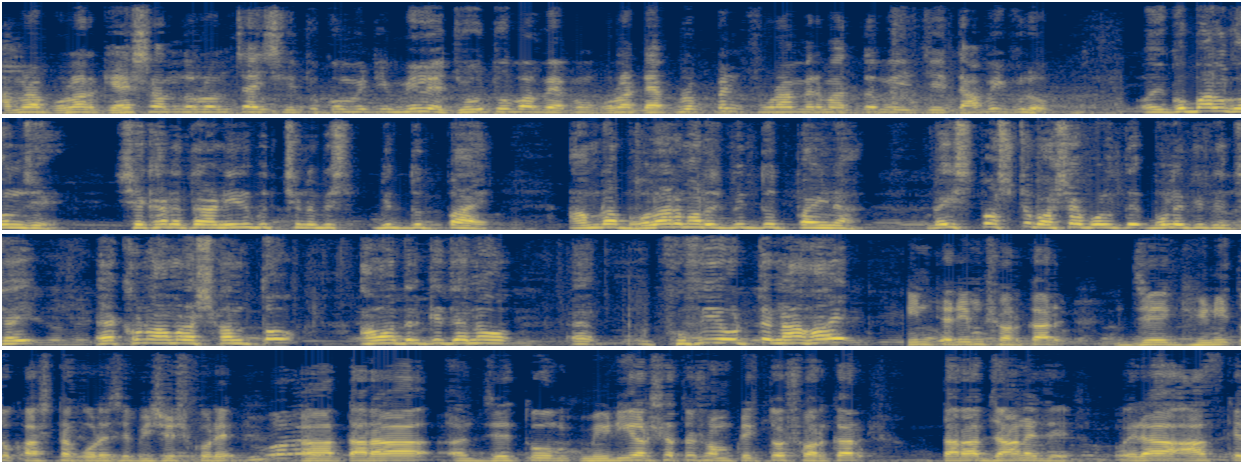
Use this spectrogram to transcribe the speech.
আমরা ভোলার গ্যাস আন্দোলন চাই সেতু কমিটি মিলে যৌথভাবে এবং ভোলা ডেভেলপমেন্ট ফোরামের মাধ্যমে যে দাবিগুলো ওই গোপালগঞ্জে সেখানে তারা নির্বিচ্ছিন্ন বিদ্যুৎ পায়। আমরা ভোলার মানুষ বিদ্যুৎ পাই না। ওটা স্পষ্ট ভাষায় বলতে বলে দিতে চাই এখনও আমরা শান্ত আমাদেরকে যেন আহ, ফুফিয়ে উঠতে না হয়। ইন্টারিম সরকার যে ঘৃণিত কাজটা করেছে বিশেষ করে আহ, তারা যেহেতু মিডিয়ার সাথে সম্পৃক্ত সরকার তারা জানে যে এরা আজকে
